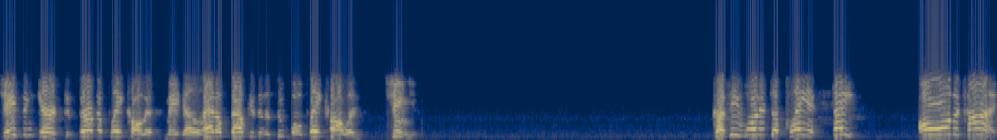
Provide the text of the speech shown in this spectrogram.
Jason Garrett's conservative play calling made the Atlanta Falcons in the Super Bowl play calling genius. Because he wanted to play it safe all the time.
